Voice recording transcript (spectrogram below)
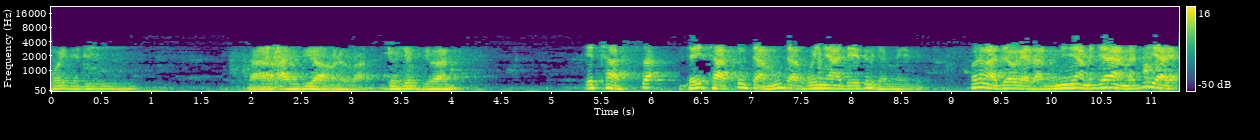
ဘွေတိဒါအာရုံပြအောင်လို့ပါအကျိုးကျပြောရမယ်ဣဋ္ဌစဒိဋ္ဌသုတမုဒ္ဒဝိညာတိသုတေမေသုခေါင်းကပြောခဲ့တာမမြင်ရမကြားရမသိရတဲ့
